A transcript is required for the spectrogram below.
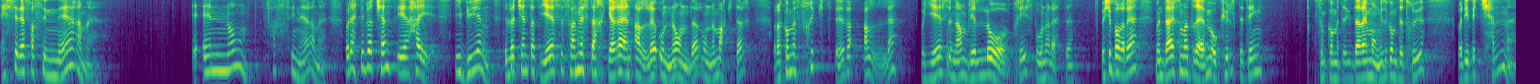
Er ikke det fascinerende? Er enormt fascinerende. Og dette blir kjent i, hei, i byen. Det blir kjent at Jesus han er sterkere enn alle onde ånder, onde makter. Og det kommer frykt over alle og Jesu navn blir lovpris pga. dette. Og ikke bare det, men de som har drevet med okkulte ting til, Der er mange som kommer til å tro, og de bekjenner.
